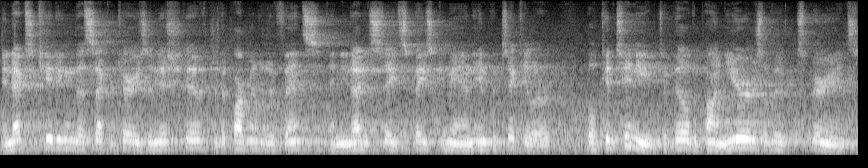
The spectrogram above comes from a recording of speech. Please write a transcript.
In executing the Secretary's initiative, the Department of Defense and the United States Space Command in particular will continue to build upon years of experience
